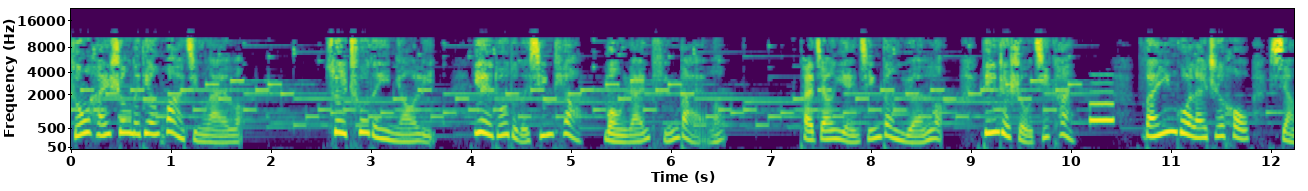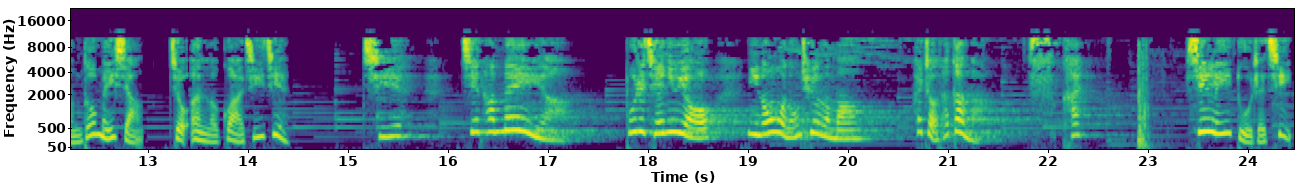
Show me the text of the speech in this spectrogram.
荣寒生的电话进来了。最初的一秒里，叶朵朵的心跳猛然停摆了。他将眼睛瞪圆了，盯着手机看，反应过来之后，想都没想就摁了挂机键。接，接他妹呀！不是前女友，你侬我侬去了吗？还找他干嘛？死开！心里堵着气，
